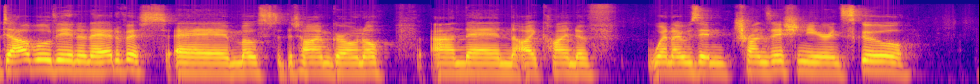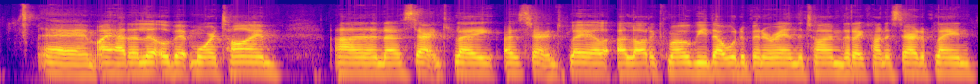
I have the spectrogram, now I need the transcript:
dabbled in and out of it uh, most of the time growing up. And then I kind of, when I was in transition year in school, um, I had a little bit more time and I was starting to play. I was starting to play a, a lot of camogie. That would have been around the time that I kind of started playing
